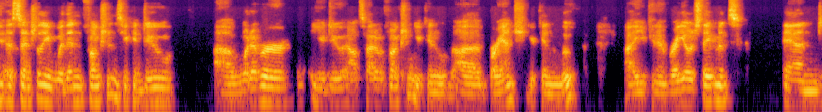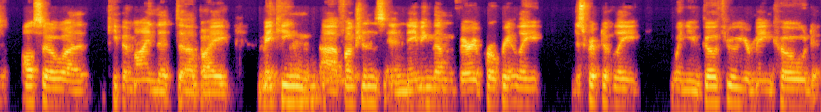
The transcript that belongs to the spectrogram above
essentially, within functions, you can do uh, whatever you do outside of a function, you can uh, branch, you can loop, you can have regular statements. And also keep in mind that by making functions and naming them very appropriately, descriptively, when you go through your main code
